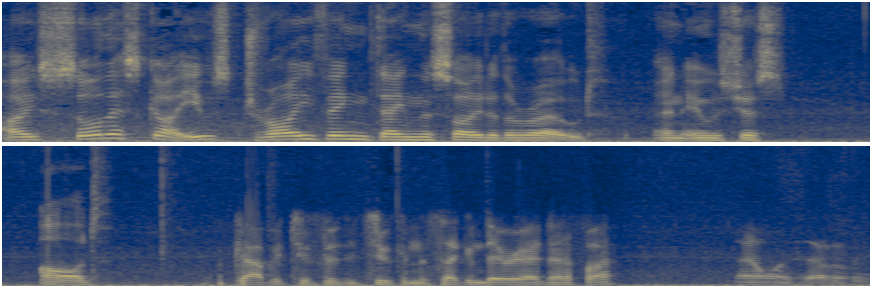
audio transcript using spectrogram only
I saw this guy, he was driving down the side of the road, and it was just odd. Copy 252. Can the secondary identify? 917.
